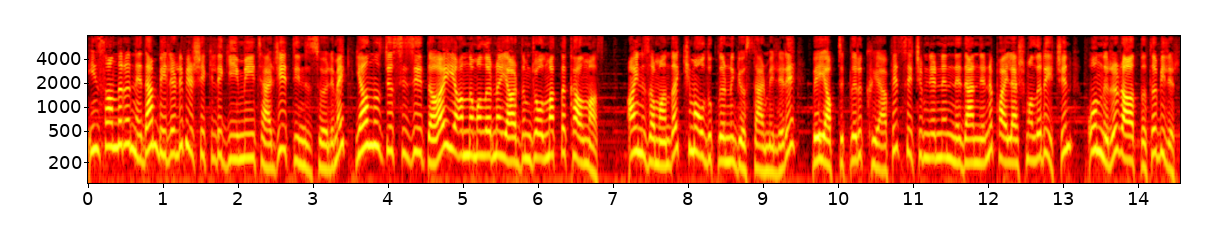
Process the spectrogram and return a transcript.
İnsanlara neden belirli bir şekilde giymeyi tercih ettiğinizi söylemek yalnızca sizi daha iyi anlamalarına yardımcı olmakla kalmaz. Aynı zamanda kim olduklarını göstermeleri ve yaptıkları kıyafet seçimlerinin nedenlerini paylaşmaları için onları rahatlatabilir.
